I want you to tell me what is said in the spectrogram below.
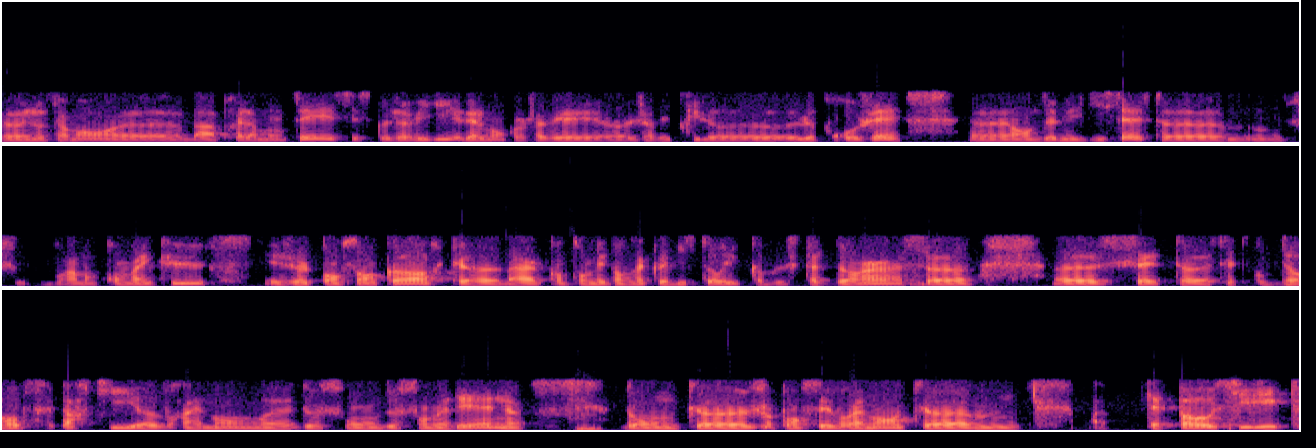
euh, notamment euh, bah, après la montée. C'est ce que j'avais dit également quand j'avais pris le, projet en 2017. je suis vraiment convaincu et je le pense encore que bah, quand on est dans un club historique comme le Stade de Reims, cette Coupe d'Europe fait partie vraiment de son de son ADN. Donc, je pensais vraiment que peut-être pas aussi vite,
